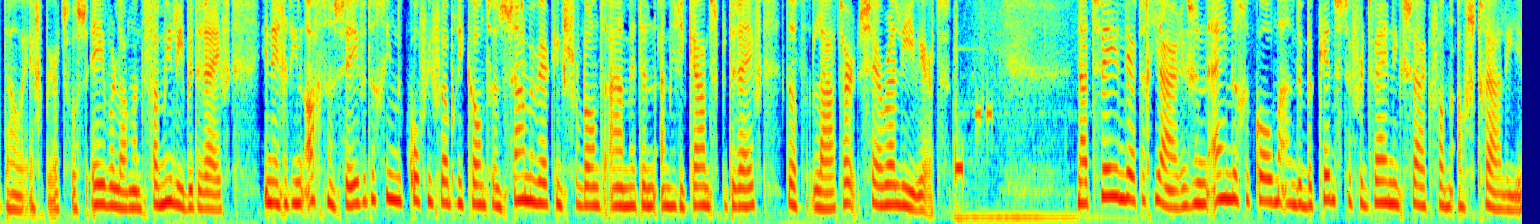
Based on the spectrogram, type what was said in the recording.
Douwe Egberts was eeuwenlang een familiebedrijf. In 1978 ging de koffiefabrikant een samenwerkingsverband aan met een Amerikaans bedrijf dat later Sarah Lee werd. Na 32 jaar is een einde gekomen aan de bekendste verdwijningszaak van Australië.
